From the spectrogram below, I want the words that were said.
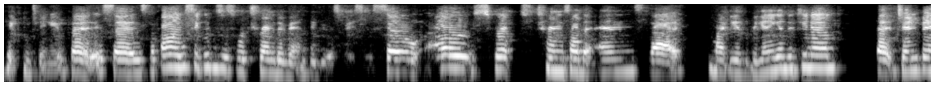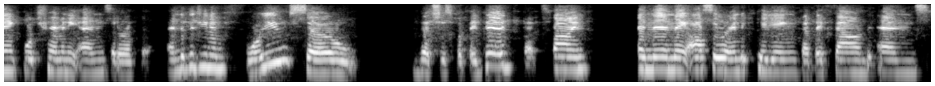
hit continue. But it says the following sequences were trimmed of ambiguous spaces. So our script trims all the ends that might be at the beginning of the genome, but GenBank will trim any ends that are at the end of the genome for you. So that's just what they did, that's fine. And then they also are indicating that they found ends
